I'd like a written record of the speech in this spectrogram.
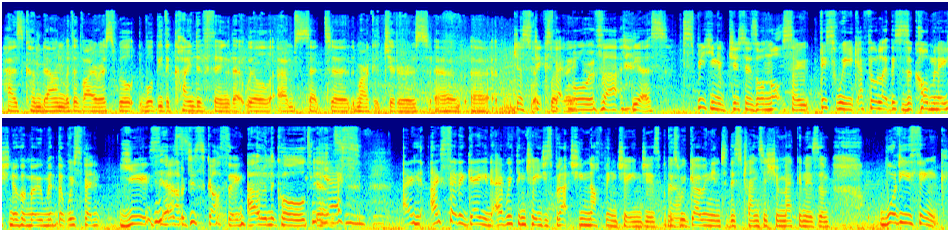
has come down with a virus will will be the kind of thing that will um, set uh, the market jitters. Uh, uh Just expect more of that. Yes. Speaking of jitters or not so, this week I feel like this is a culmination of a moment that we've spent years yes. now discussing. Out in the cold. Yes. yes. I, I, said again, everything changes, but actually nothing changes because yeah. we're going into this transition mechanism. What do you think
